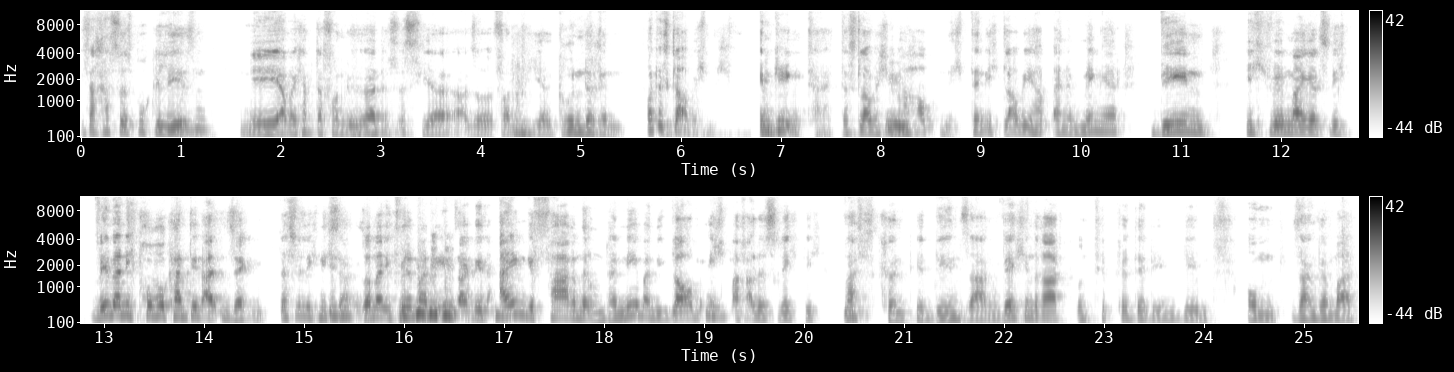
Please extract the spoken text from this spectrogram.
Ich sage, hast du das Buch gelesen? Nee, aber ich habe davon gehört, das ist hier, also von hier Gründerin. Und das glaube ich nicht. Im mhm. Gegenteil, das glaube ich mhm. überhaupt nicht. Denn ich glaube, ihr habt eine Menge den ich will mal jetzt nicht, will mal nicht provokant den alten Säcken, das will ich nicht mhm. sagen, sondern ich will mal denen sagen, den eingefahrenen Unternehmern, die glauben, ich mhm. mache alles richtig, was könnt ihr denen sagen? Welchen Rat und Tipp könnt ihr denen geben, um, sagen wir mal,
